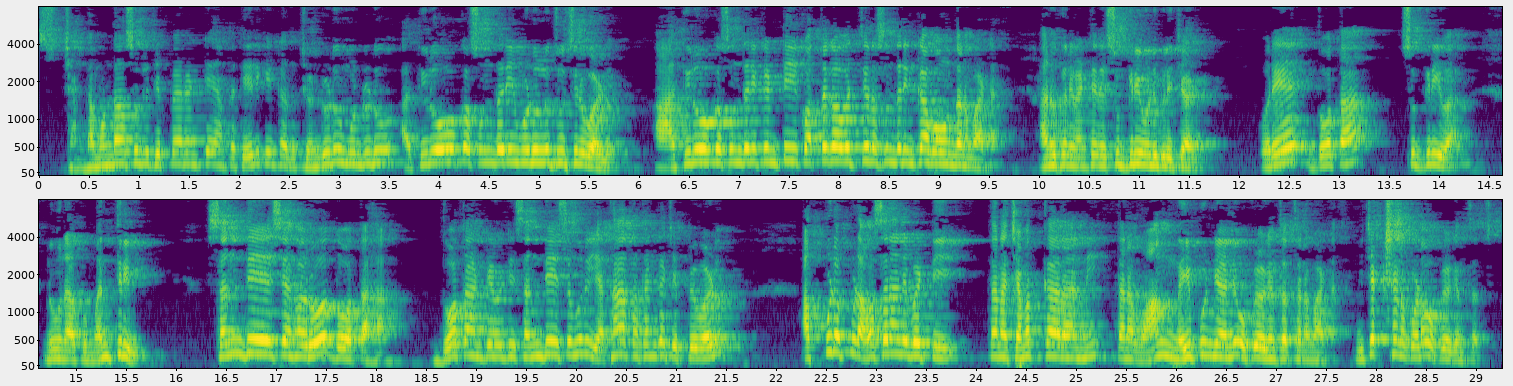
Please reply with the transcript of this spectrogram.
చండముండాసులు చెప్పారంటే అంత తేలికేం కాదు. చండు ముండు అతిలోక సుందరిముడులు చూసిన వాళ్ళు ఆ అతిలోక సుందరి కంటే కొత్తగా వచ్చిన సుందరి ఇంకా బాగుందనమాట అనుకుని వెంటనే సుగ్రీవుని పిలిచాడు. ఒరే దోత సుగ్రీవ నువ్వు నాకు మంత్రివి. సందేశహరో దోత. దోత అంటే ఏమిటి? సందేశమును యథాతథంగా చెప్పేవాడు అప్పుడప్పుడు అవసరాన్ని బట్టి తన చమత్కారాన్ని తన వాంగ్ నైపుణ్యాన్ని ఉపయోగించవచ్చు అనమాట విచక్షణ కూడా ఉపయోగించవచ్చు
